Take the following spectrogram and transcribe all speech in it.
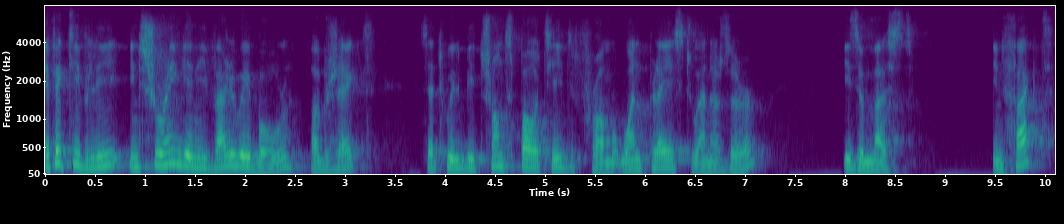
Effectively, insuring any valuable object that will be transported from one place to another is a must. In fact,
